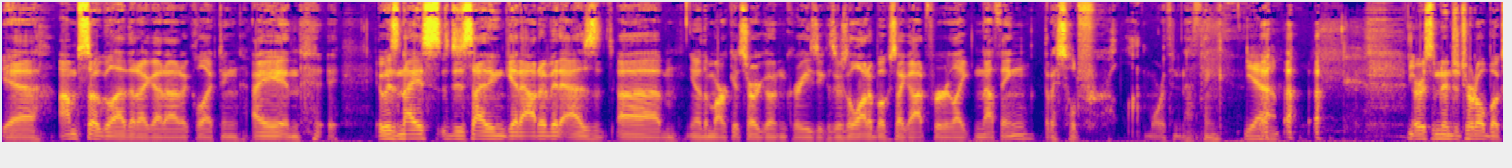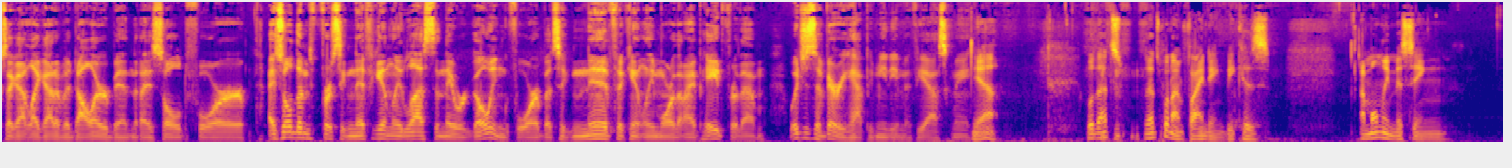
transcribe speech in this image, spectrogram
Yeah, I'm so glad that I got out of collecting. I and it was nice deciding to get out of it as um, you know the market started going crazy because there's a lot of books I got for like nothing that I sold for a lot more than nothing. Yeah. There were some Ninja Turtle books I got like out of a dollar bin that I sold for. I sold them for significantly less than they were going for, but significantly more than I paid for them, which is a very happy medium if you ask me. Yeah. Well, that's that's what I'm finding because I'm only missing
